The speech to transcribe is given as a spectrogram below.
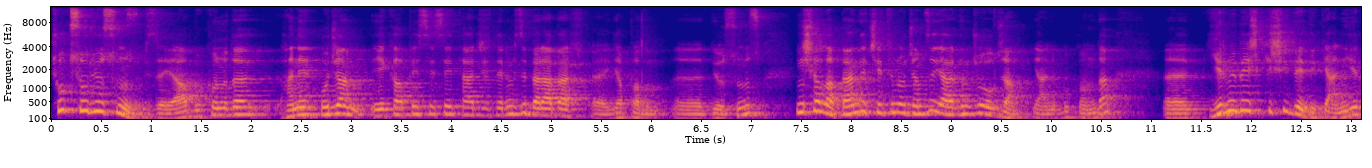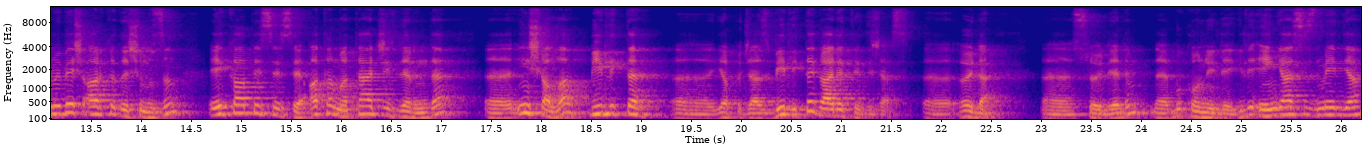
Çok soruyorsunuz bize ya bu konuda hani hocam EKPSS tercihlerimizi beraber e, yapalım e, diyorsunuz. İnşallah ben de Çetin hocamıza yardımcı olacağım yani bu konuda. E, 25 kişi dedik yani 25 arkadaşımızın EKPSS atama tercihlerinde e, inşallah birlikte e, yapacağız, birlikte gayret edeceğiz. E, öyle e, söyleyelim. E, bu konuyla ilgili Engelsiz Medya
